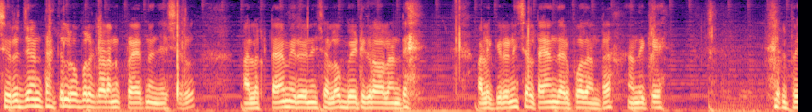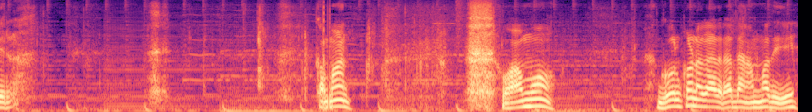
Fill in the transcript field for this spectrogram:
చిరు జంట అయితే లోపలికి రావడానికి ప్రయత్నం చేశారు. వాళ్ళకి టైం ఇరవై నిమిషాల్లో బయటికి రావాలంటే వాళ్ళకి ఇరవై నిమిషాలు టైం సరిపోదంట. అందుకే వెళ్ళిపోయారు. కమాన్ వామో గోల్కొండ కాదురా దాని అమ్మది.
